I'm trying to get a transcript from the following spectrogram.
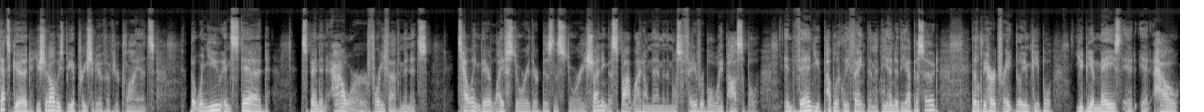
That's good. You should always be appreciative of your clients. But when you instead spend an hour or 45 minutes telling their life story, their business story, shining the spotlight on them in the most favorable way possible. And then you publicly thank them at the end of the episode that'll be heard for 8 billion people. You'd be amazed at, at how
